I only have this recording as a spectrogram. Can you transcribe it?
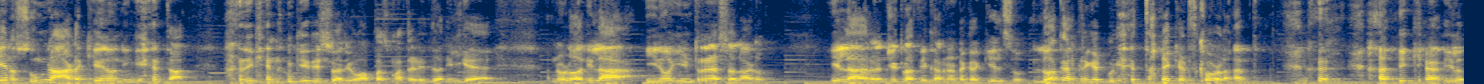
ಏನು ಸುಮ್ನೆ ಏನೋ ನಿಂಗೆ ಅಂತ. ಅದಕ್ಕೆ ನಮ್ ಗಿರೀಶ್ ರಾಜು ವಾಪಸ್ ಮಾತಾಡಿದ್ದು ಅನಿಲ್ಗೆ ನೋಡೋ ಅನಿಲ ನೀನು ಇಂಟರ್ನ್ಯಾಷನಲ್ ಆಡು. ಇಲ್ಲ ರಂಜಿ ಟ್ರಾಫಿ ಕರ್ನಾಟಕ ಗೆಲ್ಸು. ಲೋಕಲ್ ಕ್ರಿಕೆಟ್ ಬಗ್ಗೆ ತಲೆ ಕೆಡ್ಸ್ಕೊಬೇಡ ಅಂತ. ಅದಕ್ಕೆ ಅನಿಲು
